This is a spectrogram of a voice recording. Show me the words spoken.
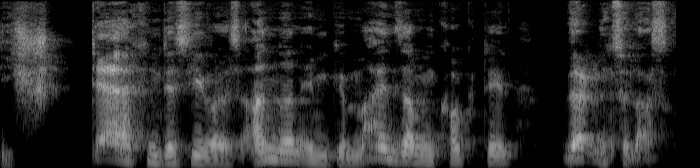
die Stärken des jeweils anderen im gemeinsamen Cocktail wirken zu lassen.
